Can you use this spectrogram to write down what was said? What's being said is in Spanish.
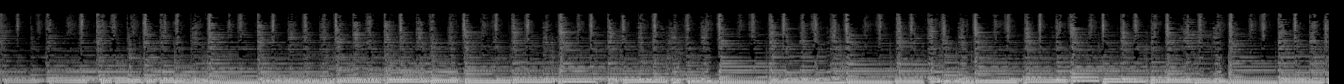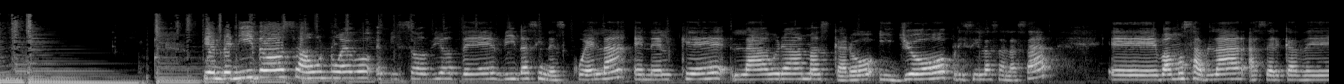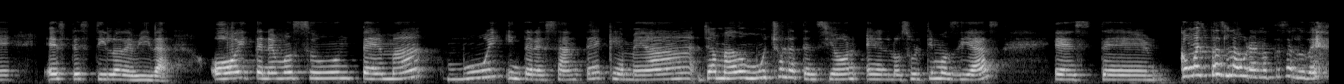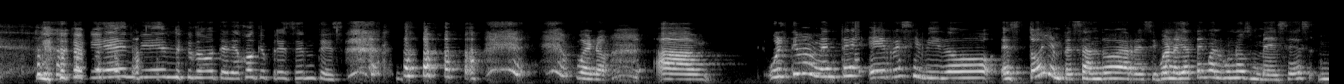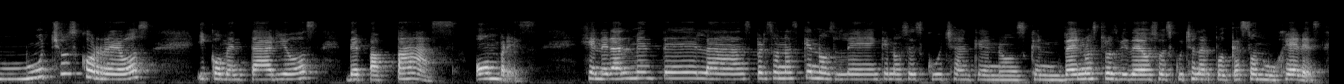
Bienvenidos a un nuevo episodio de Vida sin Escuela en el que Laura Mascaró y yo, Priscila Salazar, eh, vamos a hablar acerca de este estilo de vida. Hoy tenemos un tema muy interesante que me ha llamado mucho la atención en los últimos días. Este, ¿cómo estás, Laura? No te saludé. bien, bien, no, te dejo que presentes. bueno, últimamente he recibido, estoy empezando a recibir, bueno, ya tengo algunos meses, muchos correos y comentarios de papás, hombres. Generalmente las personas que nos leen, que nos escuchan, que nos que ven nuestros videos o escuchan el podcast son mujeres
